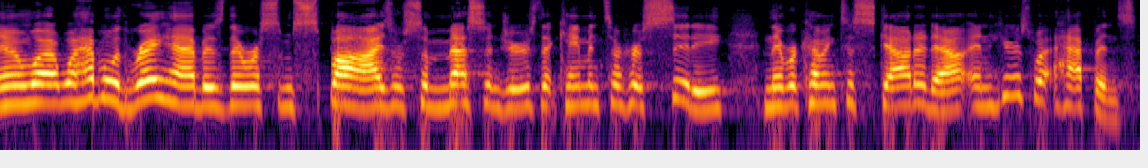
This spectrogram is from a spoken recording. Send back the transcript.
And what, what happened with Rahab is there were some spies or some messengers that came into her city and they were coming to scout it out. And here's what happens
